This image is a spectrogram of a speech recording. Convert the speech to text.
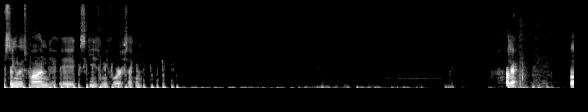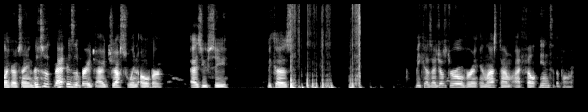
I'm staying in this pond. Excuse me for a second. Okay. Like I was saying, this is that is the bridge I just went over, as you see, because because I just drew over it, and last time I fell into the pond.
